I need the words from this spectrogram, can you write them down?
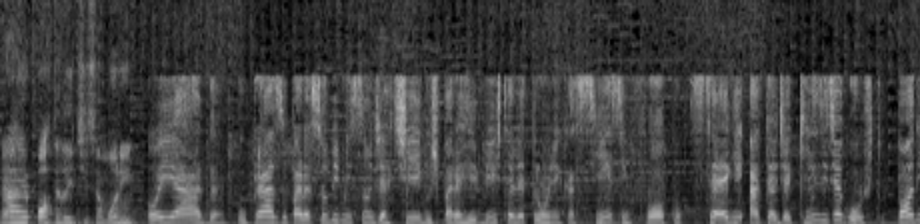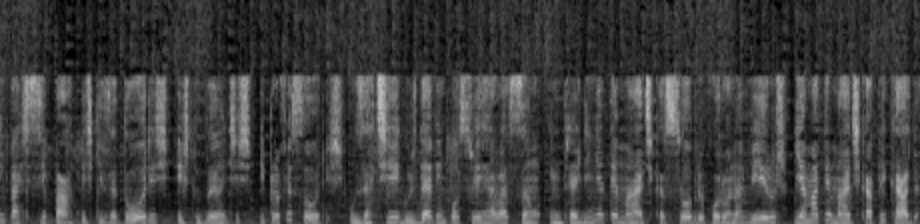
é a repórter Letícia Morim. Oi, Ada. O prazo para submissão de artigos para a revista eletrônica Ciência em Foco segue até o dia 15 de agosto. Podem participar pesquisadores, estudantes e professores. Os artigos devem possuir relação entre a linha temática sobre o coronavírus e a matemática aplicada.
